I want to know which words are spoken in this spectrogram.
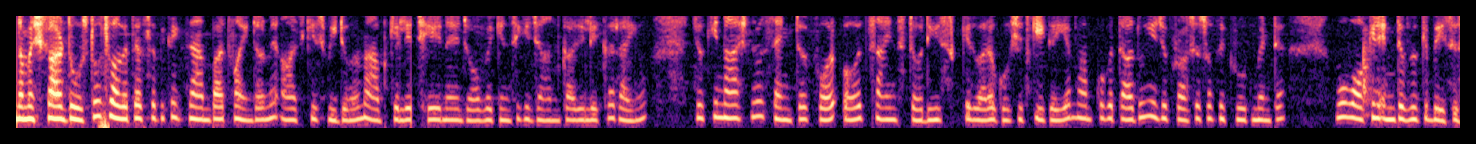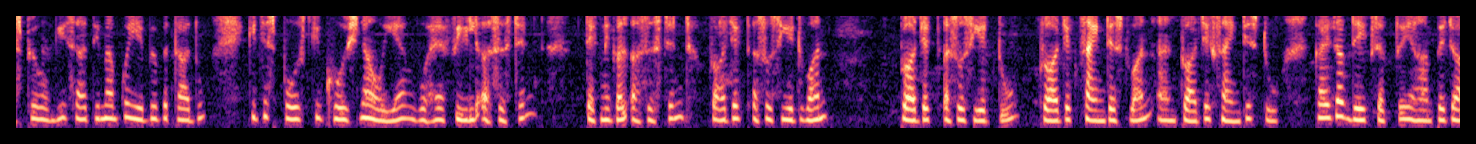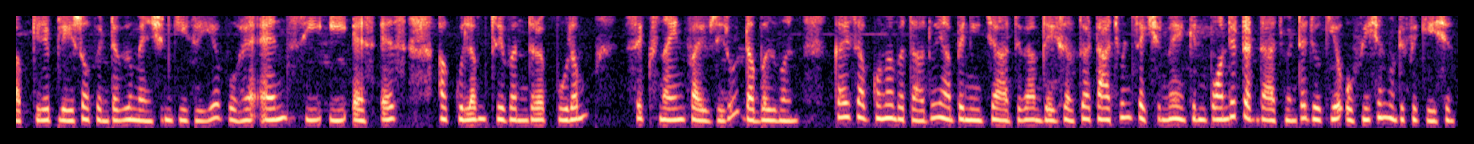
नमस्कार दोस्तों, स्वागत है आप सभी का एग्ज़ाम पाथ फाइंडर में। आज की इस वीडियो में मैं आपके लिए छः नए जॉब वैकेंसी की जानकारी लेकर आई हूँ, जो कि national centre for earth science studies के द्वारा घोषित की गई है। मैं आपको बता दूँ, ये जो प्रोसेस ऑफ़ रिक्रूटमेंट है, वो वॉक इन इंटरव्यू के बेसिस पे होगी। साथ ही मैं आपको ये भी बता दूँ कि जिस पोस्ट की घोषणा हुई है, वो है field assistant technical assistant project associate one project associate two project scientist one and project scientist two guys आप देख सकते हो यहाँ पे जो आपके लिए प्लेस ऑफ़ इंटरव्यू मेंशन की गई है, वो है N C E S S Akkulam Thiruvananthapuram six nine five zero double one guys आपको मैं बता दूँ, यहाँ पे नीचे आते हुए आप देख सकते हो अटैचमेंट सेक्शन में एक इंपॉर्टेंट अटैचमेंट है, जो कि है ऑफिशियल नोटिफिकेशन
